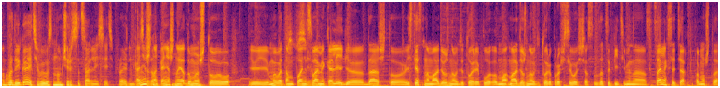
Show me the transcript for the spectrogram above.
Ну, продвигаете вы в основном через социальные сети, правильно? Конечно, конечно. Mm-hmm. Я думаю, что и мы в этом плане с вами коллеги, да, что, естественно, молодежная аудитория, молодежную аудиторию проще всего сейчас зацепить именно в социальных сетях, потому что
